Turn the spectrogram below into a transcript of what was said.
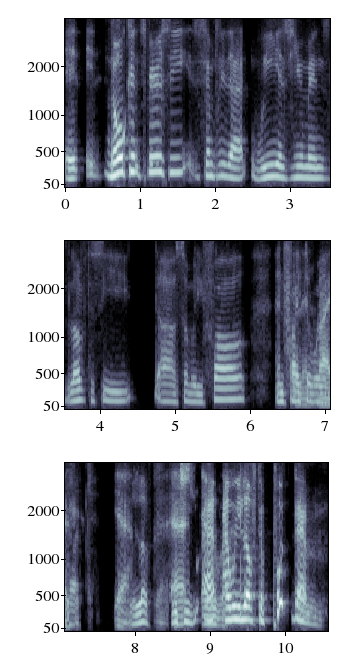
it, it no conspiracy. Simply that we as humans love to see uh, somebody fall and fight their then way back. yeah, We love, yeah, which is, and, and we love to put them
